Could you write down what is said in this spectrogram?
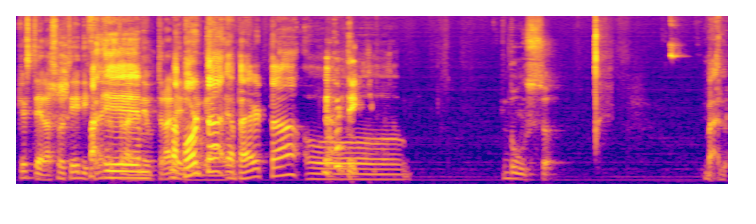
Questa è la sua teoria di Ma, ehm, neutrale la porta legale. è aperta o... La porta è Busso. Bello.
